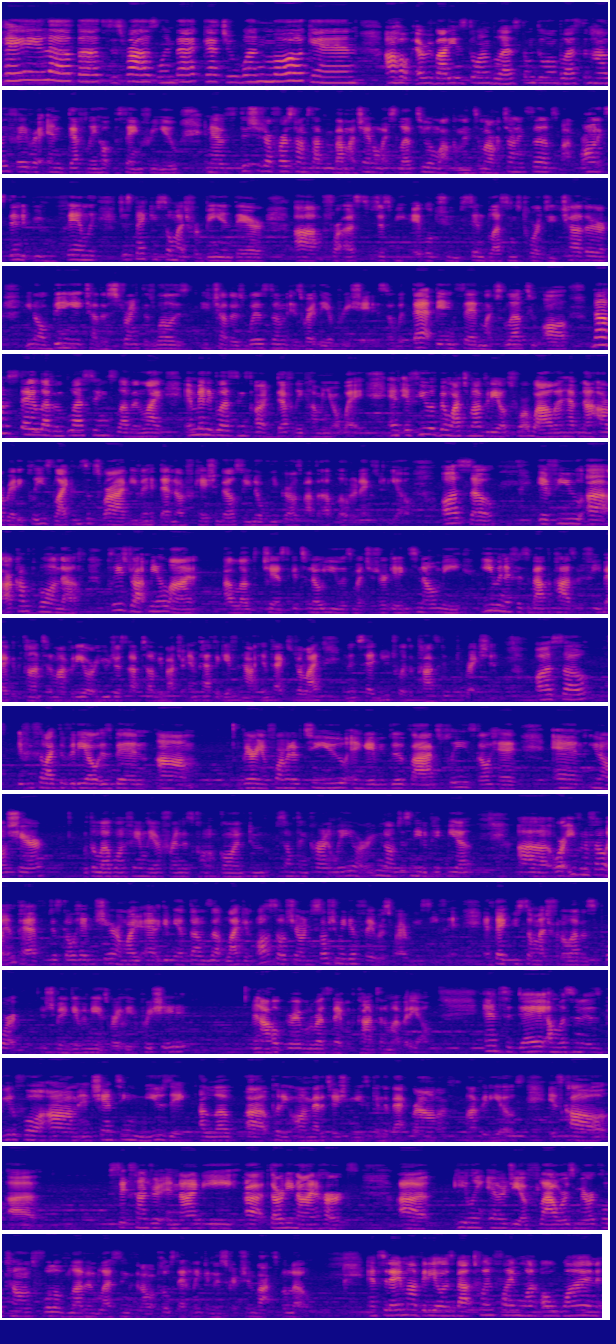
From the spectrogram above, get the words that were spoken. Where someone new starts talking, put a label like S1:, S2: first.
S1: Hey, love bugs, it's Roslynn back at you one more again. I hope everybody is doing blessed. I'm doing blessed and highly favored, and definitely hope the same for you. And if this is your first time stopping by my channel, much love to you and welcome into my returning subs, my grown, extended, beautiful family. Just thank you so much for being there, uh, for us to just be able to send blessings towards each other. You know, being each other's strength as well as each other's wisdom is greatly appreciated. So, with that being said, much love to all. Namaste, love and blessings, love and light, and many blessings are definitely coming your way. And if you have been watching my videos for a while and have not already, please like and subscribe. Even hit that notification bell so you know when your girl's about to upload her next video. Also, if you uh, are comfortable enough, please drop me a line. I love the chance to get to know you as much as you're getting to know me, even if it's about the positive feedback of the content of my video or you just up telling me about your empathic gift and how it impacted your life and it's heading you towards a positive direction. Also, if you feel like the video has been um, very informative to you and gave you good vibes, please go ahead and, you know, share with a loved one, family, or friend that's going through something currently, or you know, just need to pick me up, uh, or even a fellow empath, just go ahead and share them while you're at it. Give me a thumbs up, like, and also share on your social media favorites wherever you see fit. And thank you so much for the love and support that you've been giving me. It's greatly appreciated. And I hope you're able to resonate with the content of my video. And today I'm listening to this beautiful, um, enchanting music. I love uh, putting on meditation music in the background of my videos. It's called uh, 690, uh, 39 hertz. Uh, healing energy of flowers, miracle tones full of love and blessings. And I will post that link in the description box below. And today my video is about Twin Flame 101.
